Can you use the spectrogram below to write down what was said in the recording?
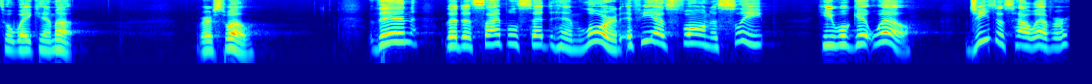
to wake him up. Verse 12. Then the disciples said to him, Lord, if he has fallen asleep, he will get well. Jesus, however,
